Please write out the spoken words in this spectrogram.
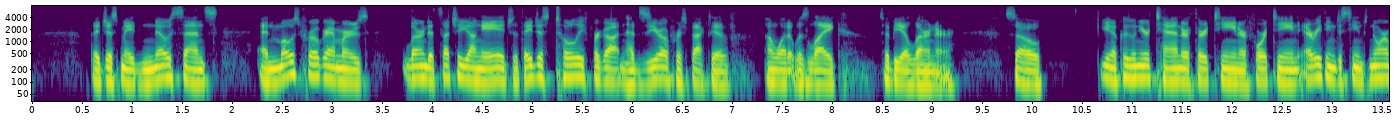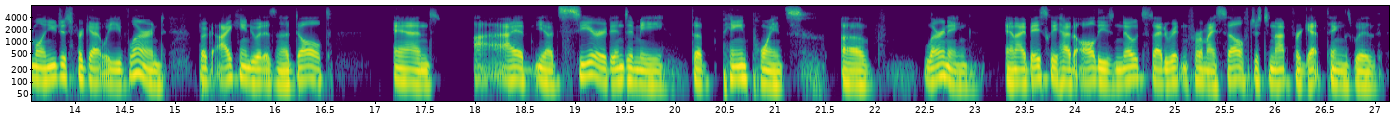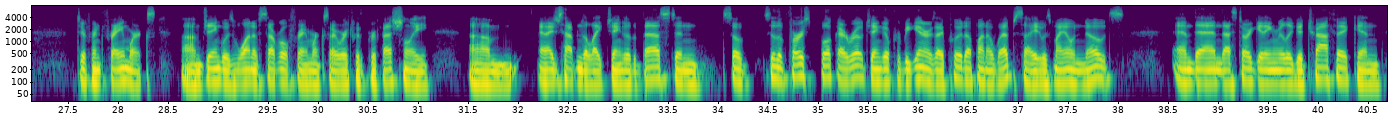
They just made no sense, and most programmers learned at such a young age that they just totally forgot and had zero perspective on what it was like to be a learner. So you know, because when you're 10 or 13 or 14, everything just seems normal and you just forget what you've learned. But I came to it as an adult and I had, you know, it seared into me the pain points of learning. And I basically had all these notes that I'd written for myself just to not forget things with different frameworks. Um, Django is one of several frameworks I worked with professionally. Um, and I just happened to like Django the best. And so, so the first book I wrote, Django for Beginners, I put up on a website. It was my own notes and then that started getting really good traffic. And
